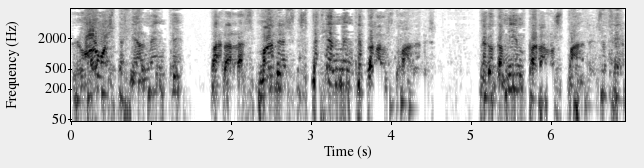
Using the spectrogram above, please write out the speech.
lo hago especialmente para las madres, especialmente para las madres, pero también para los padres. Es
